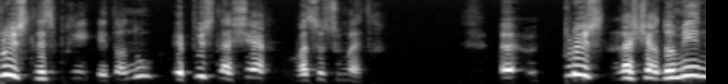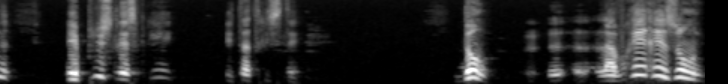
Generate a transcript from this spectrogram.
Plus l'Esprit est en nous, et plus la chair va se soumettre. Euh, plus la chair domine, et plus l'Esprit est attristé. Donc, la vraie raison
